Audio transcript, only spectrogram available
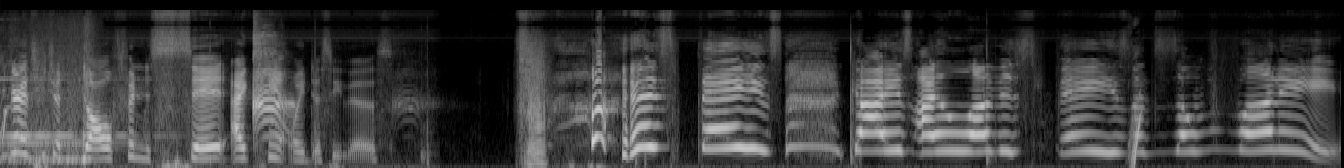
We're gonna teach a dolphin to sit. I can't wait to see this. his face! Guys, I love his face. That's so funny.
